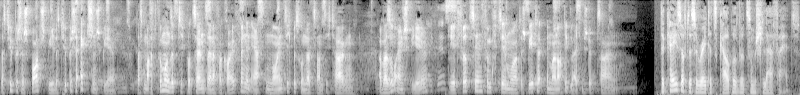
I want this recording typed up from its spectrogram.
Das typische Sportspiel, das typische Actionspiel, das macht 75% seiner Verkäufe in den ersten 90 bis 120 Tagen. Aber so ein Spiel dreht 14, 15 Monate später immer noch die gleichen Stückzahlen. The Case of the Serrated Scalpel wird zum Schläferhit.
